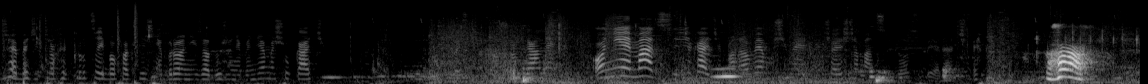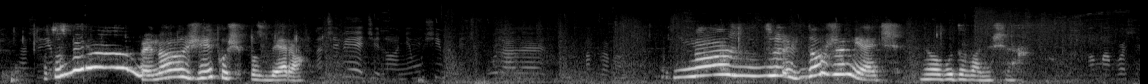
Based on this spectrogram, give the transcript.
Dzisiaj będzie trochę krócej, bo faktycznie broni za dużo nie będziemy szukać. O nie, macy! Czekajcie panowie, musimy muszę jeszcze macy dozbierać. Aha, Znaczy, no nie, to zbieramy. Na luziku się pozbiera. No, d- dobrze mieć na obudowaniu się. No mam właśnie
